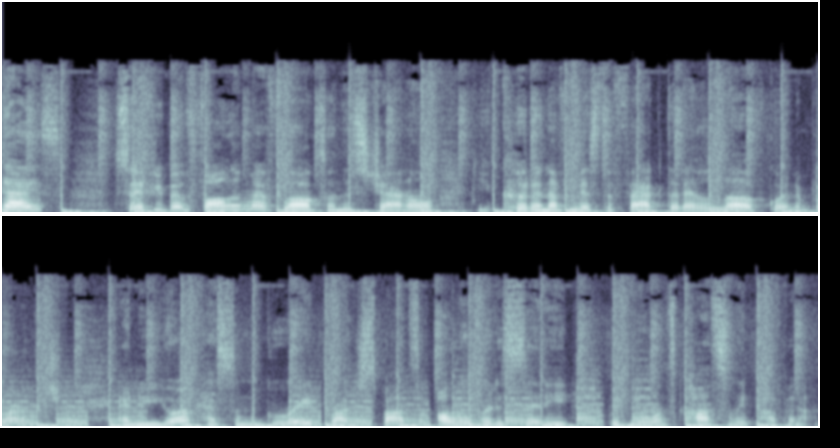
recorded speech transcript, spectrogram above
guys! So if you've been following my vlogs on this channel, you couldn't have missed the fact that I love going to brunch. And New York has some great brunch spots all over the city with new ones constantly popping up.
